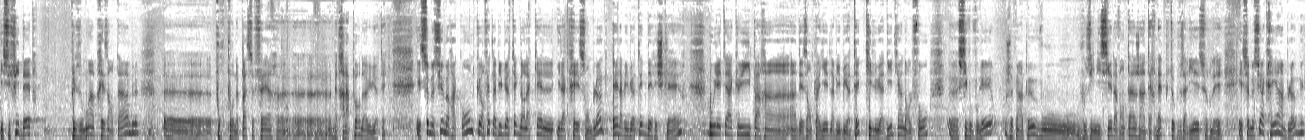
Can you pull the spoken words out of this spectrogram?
Il suffit d'être plus ou moins présentable euh, pour, pour ne pas se faire euh, mettre à la porte de la bibliothèque. Et ce monsieur me raconte qu'en fait la bibliothèque dans laquelle il a créé son blog est la bibliothèque des Riches Clairs, où il était accueilli par un, un, des employés de la bibliothèque qui lui a dit tiens dans le fond euh, si vous voulez je vais un peu vous vous initier davantage à Internet plutôt que vous alliez sur des et ce monsieur a créé un blog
